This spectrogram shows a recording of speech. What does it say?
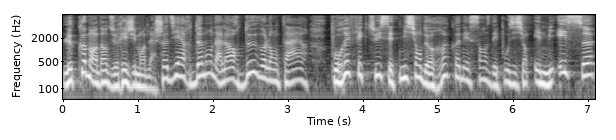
Le commandant du régiment de la Chaudière demande alors deux volontaires pour effectuer cette mission de reconnaissance des positions ennemies, et ce,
